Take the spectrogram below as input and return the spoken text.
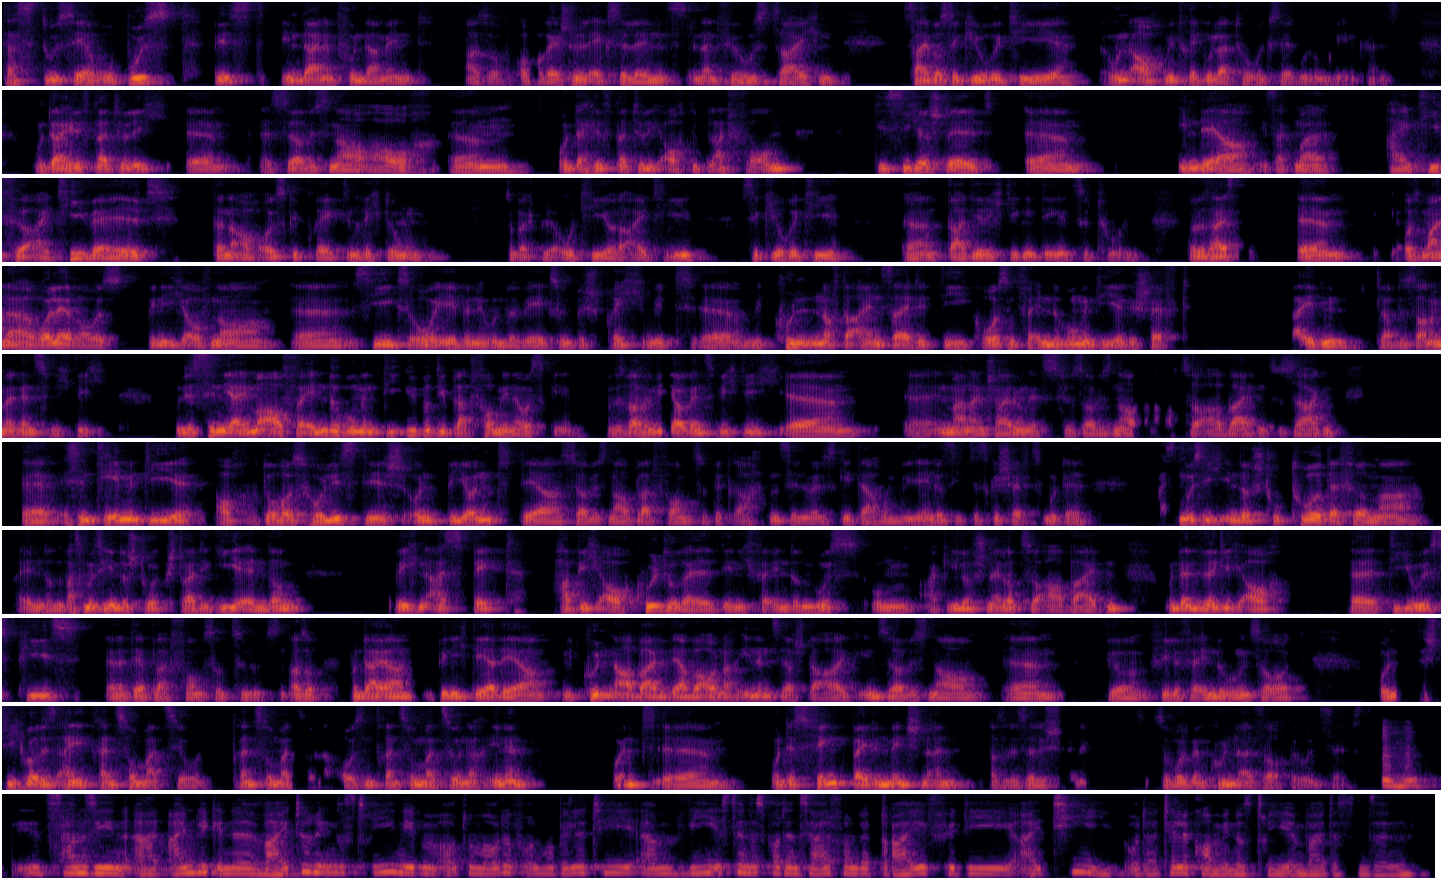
dass du sehr robust bist in deinem Fundament. Also Operational Excellence in Anführungszeichen, Cybersecurity und auch mit Regulatorik sehr gut umgehen kannst. Und da hilft natürlich ähm, ServiceNow auch. Ähm, und da hilft natürlich auch die Plattform, die sicherstellt, ähm, in der, ich sag mal, IT für IT-Welt dann auch ausgeprägt in Richtung zum Beispiel OT oder IT-Security, äh, da die richtigen Dinge zu tun. So, das heißt, ähm, aus meiner Rolle heraus bin ich auf einer äh, CXO-Ebene unterwegs und bespreche mit, äh, mit Kunden auf der einen Seite die großen Veränderungen, die ihr Geschäft treiben. Ich glaube, das ist auch nochmal ganz wichtig. Und es sind ja immer auch Veränderungen, die über die Plattform hinausgehen. Und das war für mich auch ganz wichtig, äh, äh in meiner Entscheidung jetzt für ServiceNow auch zu arbeiten, zu sagen, es sind Themen, die auch durchaus holistisch und beyond der ServiceNow-Plattform zu betrachten sind, weil es geht darum, wie ändert sich das Geschäftsmodell? Was muss sich in der Struktur der Firma ändern? Was muss sich in der Strategie ändern? Welchen Aspekt habe ich auch kulturell, den ich verändern muss, um agiler, schneller zu arbeiten und dann wirklich auch äh, die USPs äh, der Plattform so zu nutzen. Also von daher bin ich der, der mit Kunden arbeitet, der aber auch nach innen sehr stark in ServiceNow ähm, für viele Veränderungen sorgt. Und das Stichwort ist eigentlich Transformation. Transformation nach außen, Transformation nach innen. Und, äh, und es fängt bei den Menschen an. Also das ist ja das Schöne. Sowohl beim Kunden als auch bei uns selbst. Mhm. Jetzt haben Sie einen Einblick in eine weitere Industrie neben Automotive und Mobility. Ähm, wie ist denn das Potenzial von Web3 für die IT- oder Telekom-Industrie im weitesten Sinn?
